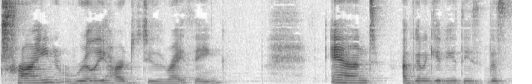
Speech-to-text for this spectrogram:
trying really hard to do the right thing. And I'm going to give you these this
